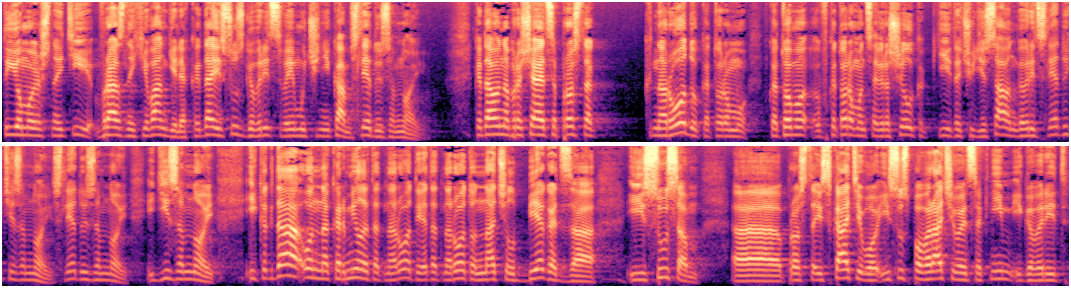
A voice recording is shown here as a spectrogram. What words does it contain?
ты ее можешь найти в разных Евангелиях, когда Иисус говорит своим ученикам «следуй за мной». Когда он обращается просто к народу, которому, в, котором, в котором он совершил какие-то чудеса, он говорит, следуйте за мной, следуй за мной, иди за мной. И когда он накормил этот народ, и этот народ, он начал бегать за Иисусом, э, просто искать его, Иисус поворачивается к ним и говорит,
